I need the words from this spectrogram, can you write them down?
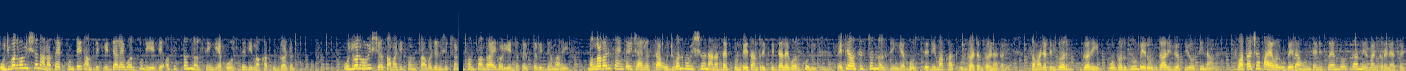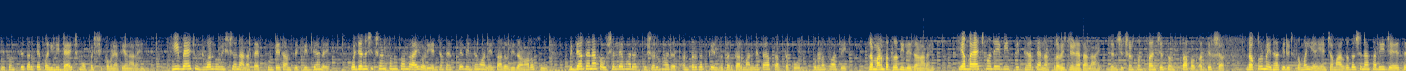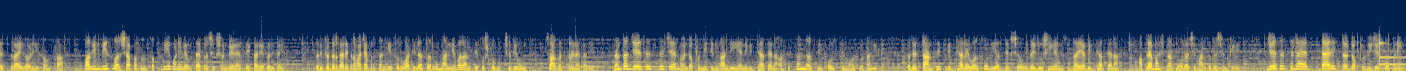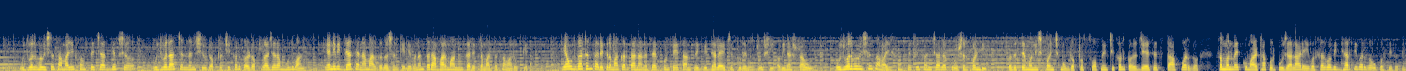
उज्ज्वल भविष्य नानासाहेब कुंटे तांत्रिक विद्यालय वर्सुली येथे असिस्टंट नर्सिंग या कोर्सचे दिमाखात उद्घाटन. उज्ज्वल भविष्य सामाजिक संस्था व जनशिक्षण संस्थान रायगड यांच्या संयुक्त विद्यमाने मंगळवारी सायंकाळी चार वाजता उज्ज्वल भविष्य नानासाहेब कुंटे तांत्रिक विद्यालय वर्सोली येथे असिस्टंट नर्सिंग या कोर्सचे दिमाखात उद्घाटन करण्यात आले. समाजातील गर गरीब व गरजू बेरोजगार युवक युवतींना स्वतःच्या पायावर उभे राहून त्यांनी स्वयंरोजगार निर्माण करण्यासाठी संस्थेतर्फे पहिली बॅच मोफत शिकवण्यात येणार आहे. ही बॅच उज्ज्वल भविष्य नानासाहेब कुंटे तांत्रिक विद्यालय व जनशिक्षण संस्थान रायगड यांच्या संस्थे विद्यमाने चालवली जाणार असून विद्यार्थ्यांना कौशल्य भारत कुशल भारत अंतर्गत केंद्र सरकार मान्यता प्राप्त कोर्स पूर्णत्वाचे प्रमाणपत्र दिले जाणार आहे. या बॅचमध्ये वीस विद्यार्थ्यांना प्रवेश देण्यात आला आहे. जनशिक्षण संस्थांचे संस्थापक अध्यक्ष डॉक्टर मेधा किरीट सोमय्या यांच्या मार्गदर्शनाखाली जे एस एस रायगड ही संस्था मागील वीस वर्षापासून सक्रियपणे व्यवसाय प्रशिक्षण देण्याचे कार्य करीत आहे. तरी सदर कार्यक्रमाच्या प्रसंगी सुरुवातीला सर्व मान्यवरांचे पुष्पगुच्छ देऊन स्वागत करण्यात आले. नंतर जे एस एस चे चेअरमन डॉक्टर नितीन गांधी यांनी विद्यार्थ्यांना असिस्टंट नर्सिंग कोर्सचे महत्त्व सांगितले. तसेच तांत्रिक विद्यालय वर्सोली अध्यक्ष उदय जोशी यांनी सुद्धा या विद्यार्थ्यांना आपल्या भाषणात मोलाचे मार्गदर्शन केले. जेएसएसचे डाय डायरेक्टर डॉक्टर विजय कोकणे उज्ज्वल भविष्य सामाजिक संस्थेचे अध्यक्ष उज्ज्वला चंदनशिव डॉक्टर चिखलकर डॉक्टर राजाराम हुलवान यांनी विद्यार्थ्यांना मार्गदर्शन केले व नंतर आभार मानून कार्यक्रमाचा समारोप केला. या उद्घाटन कार्यक्रमाकरता नानासाहेब कुंटे तांत्रिक विद्यालयाचे सुरेंद्र जोशी अविनाश राऊत उज्ज्वल भविष्य सामाजिक संस्थेचे संचालक रोशन पंडित सदस्य Manish Panchmukh doctor Swapnil Chikhalkar JSS staff वर्ग समन्वयक कुमार ठाकूर पूजा लाडे व सर्व विद्यार्थी वर्ग उपस्थित होते.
